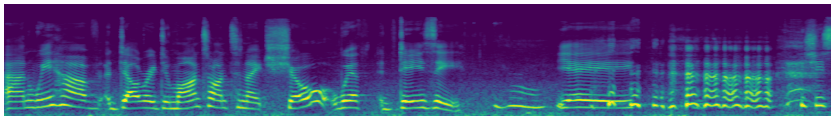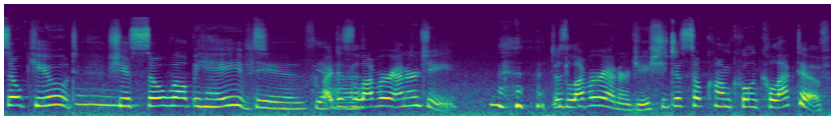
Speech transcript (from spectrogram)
And we have Delree Dumont on tonight's show with Daisy. Mm-hmm. Yay. She's so cute. She is so well behaved. She is, yeah. I just love her energy. just love her energy. She's just so calm, cool, and collective.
